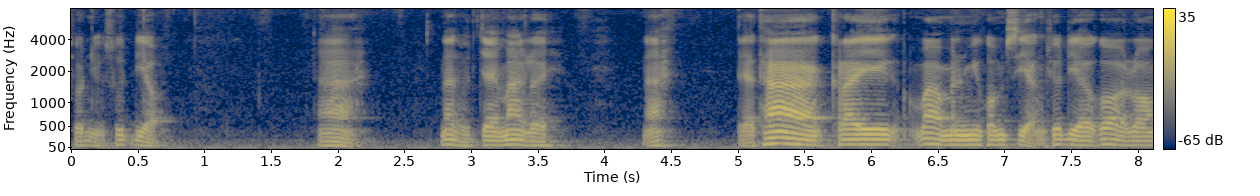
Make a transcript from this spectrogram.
ชนอยู่ชุดเดียวอ่าน่าสนใจมากเลยนะแต่ถ้าใครว่ามันมีความเสี่ยงชุดเดียวก็ลอง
